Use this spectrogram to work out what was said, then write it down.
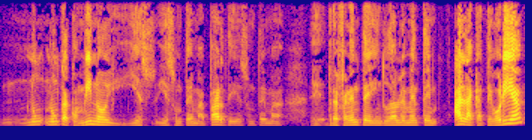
nunca convino y, es, y es un tema aparte y es un tema eh, referente indudablemente a la categoría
